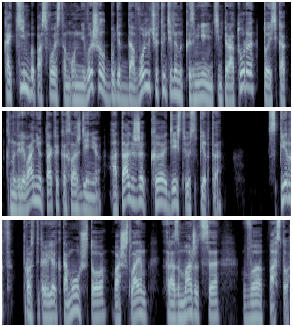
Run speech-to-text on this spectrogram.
каким бы по свойствам он ни вышел, будет довольно чувствителен к изменениям температуры, то есть как к нагреванию, так и к охлаждению, а также к действию спирта. Спирт просто приведет к тому, что ваш слайм размажется в пасту.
